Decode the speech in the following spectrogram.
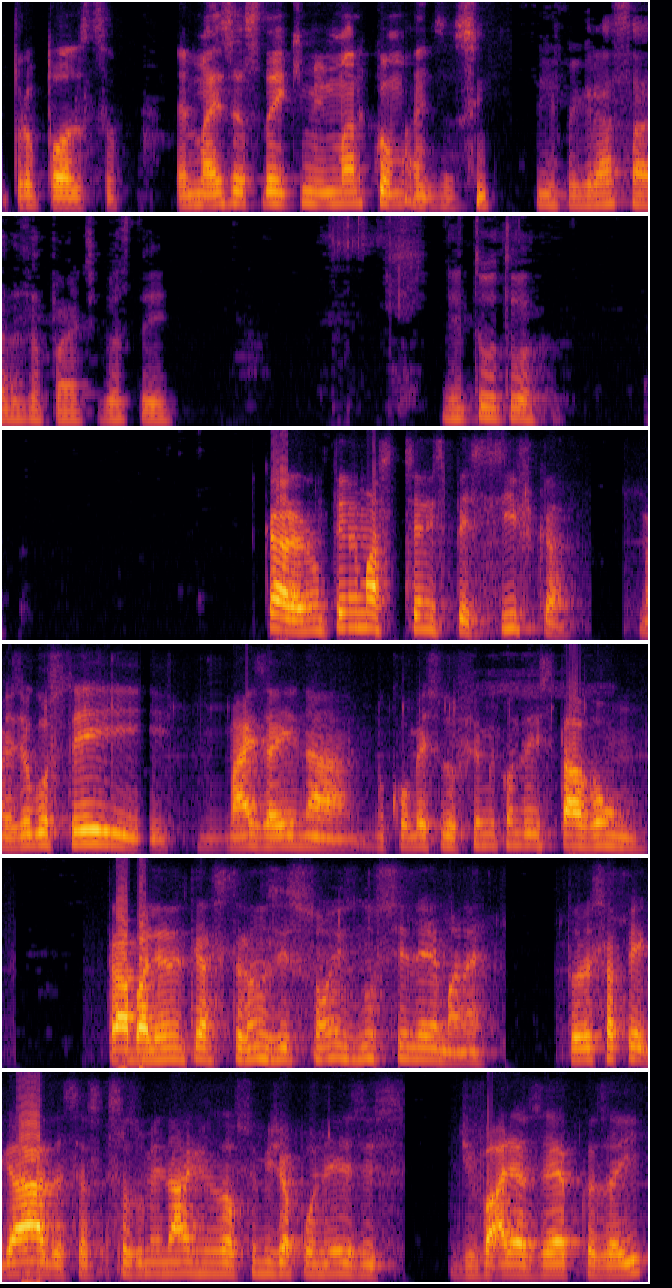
o propósito. É mais essa daí que me marcou mais, assim. Sim, foi engraçado essa parte, gostei. E tu, tu? Cara, eu não tenho uma cena específica, mas eu gostei mais aí na, no começo do filme quando eles estavam trabalhando entre as transições no cinema, né? toda essa pegada, essas, essas homenagens aos filmes japoneses de várias épocas aí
